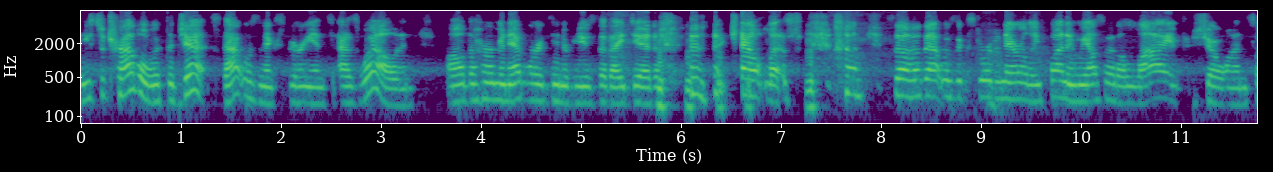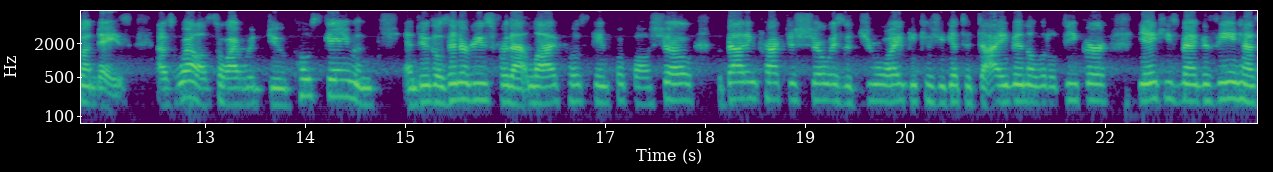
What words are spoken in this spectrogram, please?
I used to travel with the Jets. That was an experience as well. And all the Herman Edwards interviews that I did, countless. so that was extraordinarily fun. And we also had a live show on Sundays as well. So I would do post game and, and do those interviews for that live post game football show. The batting practice show is a joy because you get to dive in a little deeper. Yankees Magazine has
